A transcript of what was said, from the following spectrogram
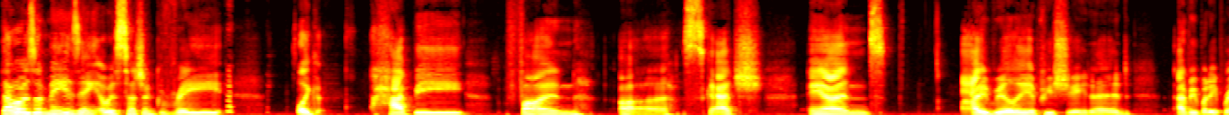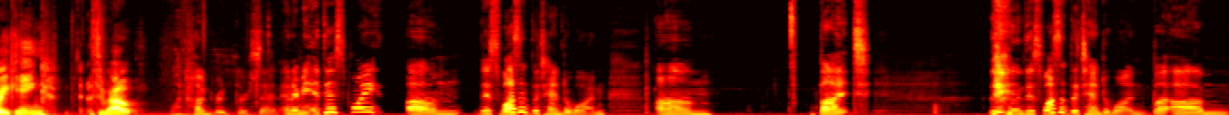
That was amazing. It was such a great, like, happy, fun uh sketch. And I really appreciated everybody breaking throughout. 100%. And I mean, at this point, um, this wasn't the 10 to 1. Um, but this wasn't the 10 to 1, but um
